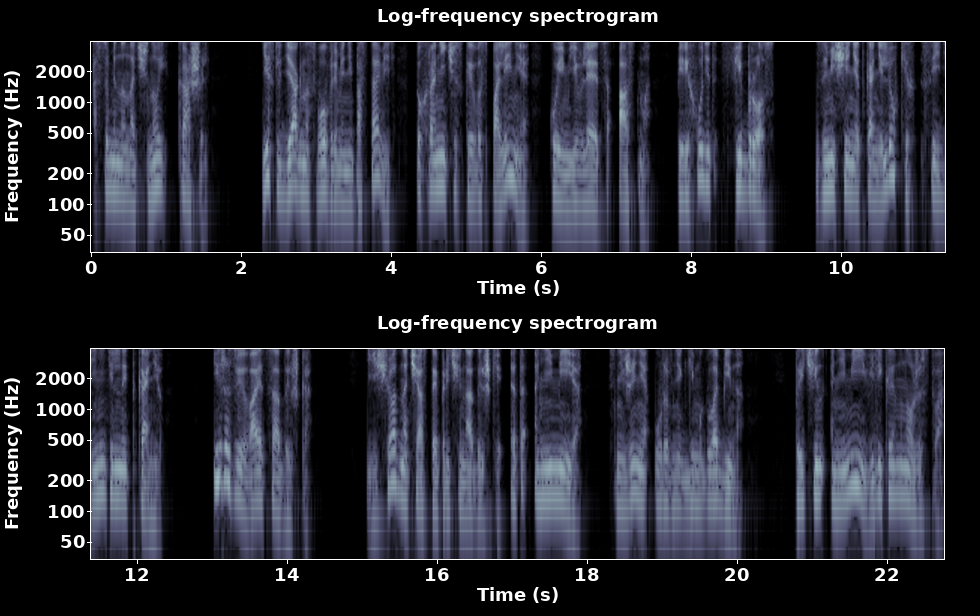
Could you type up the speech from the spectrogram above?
особенно ночной кашель. Если диагноз вовремя не поставить, то хроническое воспаление, коим является астма, переходит в фиброз, замещение ткани легких соединительной тканью, и развивается одышка. Еще одна частая причина одышки — это анемия, снижение уровня гемоглобина. Причин анемии великое множество.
